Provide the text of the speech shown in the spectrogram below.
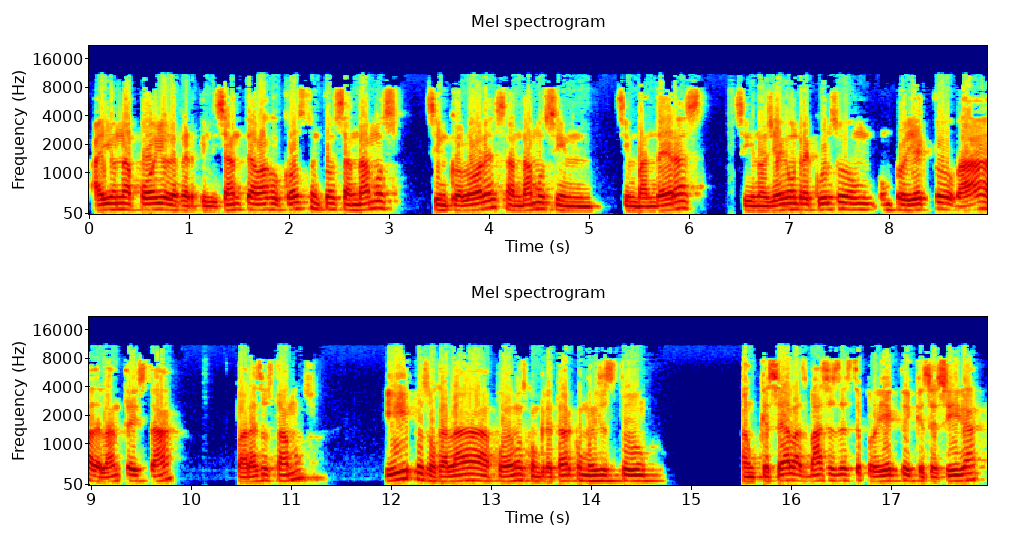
hay un apoyo de fertilizante a bajo costo, entonces andamos sin colores, andamos sin, sin banderas. Si nos llega un recurso, un, proyecto, va adelante, ahí está. Para eso estamos. Y pues ojalá podamos concretar, como dices tú, aunque sea las bases de este proyecto y que se siga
